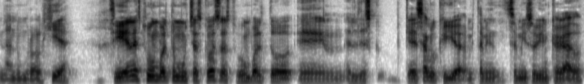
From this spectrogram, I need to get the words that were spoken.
en la numerología. Sí, él estuvo envuelto en muchas cosas. Estuvo envuelto en el... que es algo que a mí también se me hizo bien cagado.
